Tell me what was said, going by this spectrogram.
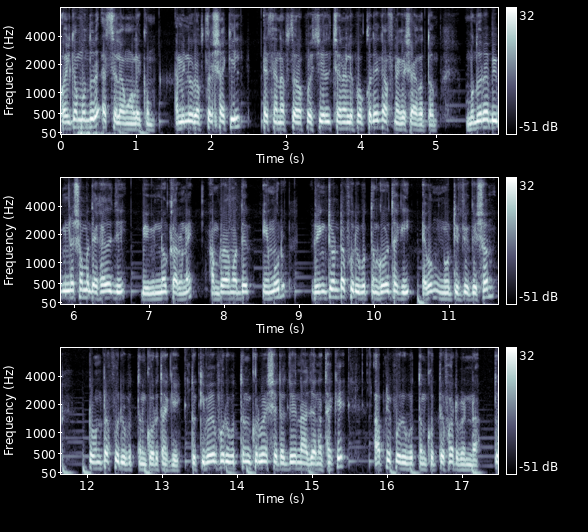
ওয়েলকাম বন্ধুরা, আসসালামু আলাইকুম। আমি Noor Aftar Shakil S N Aftar official চ্যানেলের পক্ষ থেকে আপনাকে স্বাগতম। বন্ধুরা, বিভিন্ন সময় দেখা যায় যে বিভিন্ন কারণে আমরা আমাদের এমোর রিংটোনটা পরিবর্তন করে থাকি এবং নোটিফিকেশন টোনটা পরিবর্তন করে থাকি। তো কীভাবে পরিবর্তন করবেন সেটা যদি না জানা থাকে, আপনি পরিবর্তন করতে পারবেন না। তো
